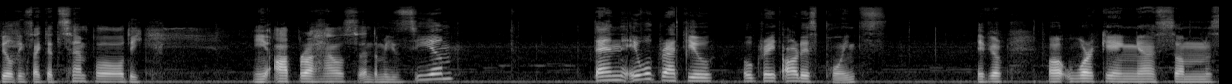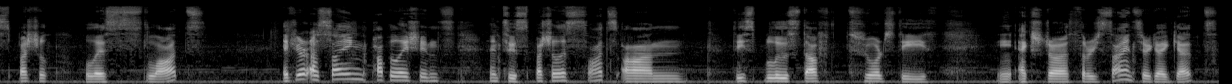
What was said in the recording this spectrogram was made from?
buildings like the temple, the, the opera house, and the museum, then it will grant you will great artist points. If you're uh, working uh, some specialist slots, if you're assigning populations into specialist slots on this blue stuff towards the extra 3 science you're gonna get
